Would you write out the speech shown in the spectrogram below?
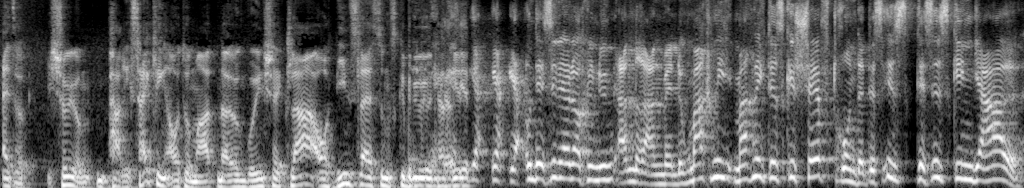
also, Entschuldigung, ein paar Recyclingautomaten da irgendwo hinstellt, klar, auch Dienstleistungsgebühren kassiert. Ja, ja, ja, und es sind ja noch genügend andere Anwendungen. Mach nicht, mach nicht das Geschäft runter. Das ist, das ist genial.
